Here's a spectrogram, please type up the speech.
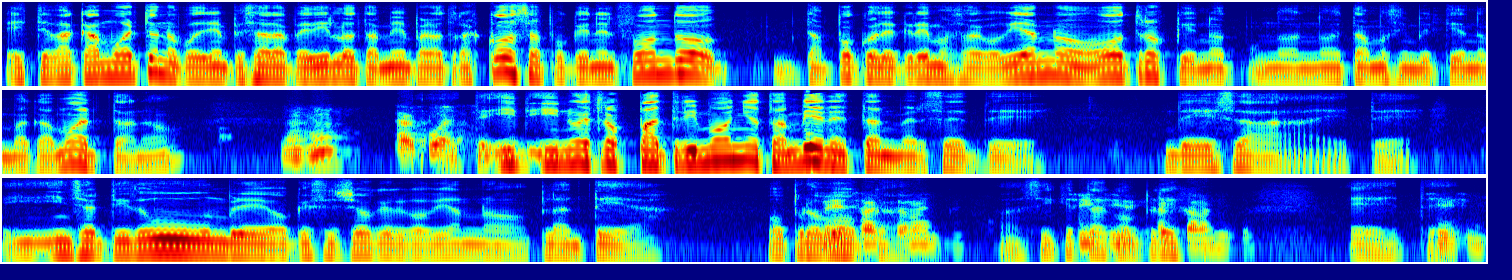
este vaca muerto, no podría empezar a pedirlo también para otras cosas, porque en el fondo tampoco le creemos al gobierno otros que no, no, no estamos invirtiendo en vaca muerta, ¿no? Este, y, nuestros patrimonios también están merced de, de esa este, incertidumbre o qué sé yo que el gobierno plantea o provoca. Así que está complejo. Este,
